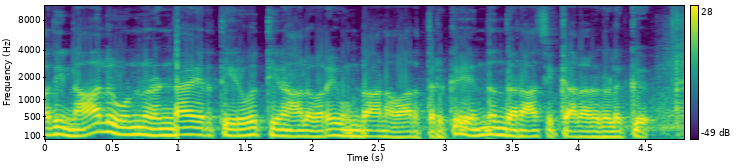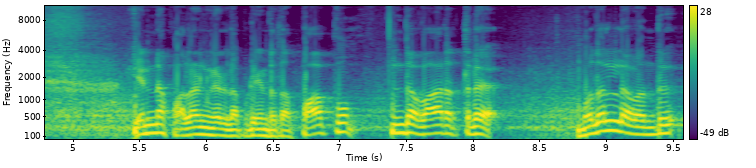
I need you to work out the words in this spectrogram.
பதினாலு ஒன்று ரெண்டாயிரத்தி இருபத்தி நாலு வரை உண்டான வாரத்திற்கு எந்தெந்த ராசிக்காரர்களுக்கு என்ன பலன்கள் அப்படின்றத பார்ப்போம். இந்த வாரத்தில் முதல்ல வந்து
